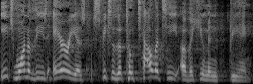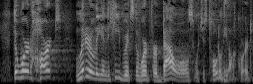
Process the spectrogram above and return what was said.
Each one of these areas speaks of the totality of a human being. The word heart Literally in the Hebrew, it's the word for bowels, which is totally awkward.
